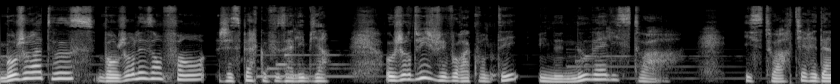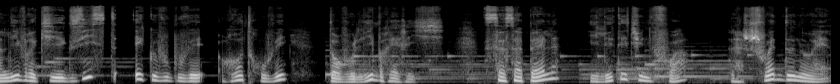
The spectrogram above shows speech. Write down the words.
Bonjour à tous, bonjour les enfants, j'espère que vous allez bien. Aujourd'hui je vais vous raconter une nouvelle histoire. Histoire tirée d'un livre qui existe et que vous pouvez retrouver dans vos librairies. Ça s'appelle Il était une fois la chouette de Noël.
